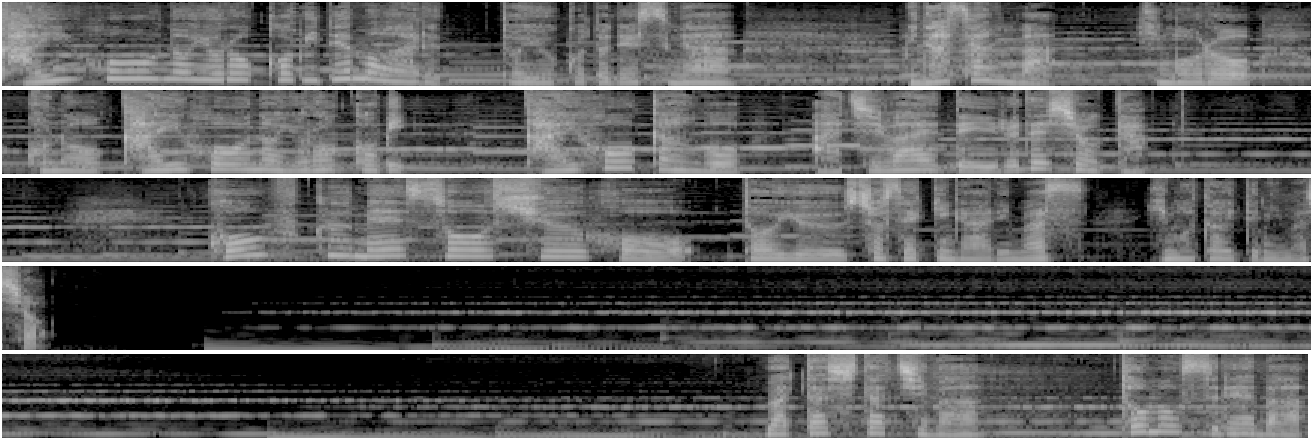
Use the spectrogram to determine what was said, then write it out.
解放の喜びでもあるということですが皆さんは日頃この解放の喜び解放感を味わえているでしょうか？幸福瞑想集法という書籍があります。紐解いてみましょう。私たちはともすれば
